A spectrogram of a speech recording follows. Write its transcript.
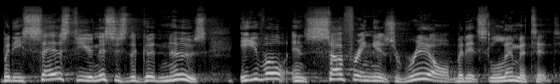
but He says to you, and this is the good news evil and suffering is real, but it's limited.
